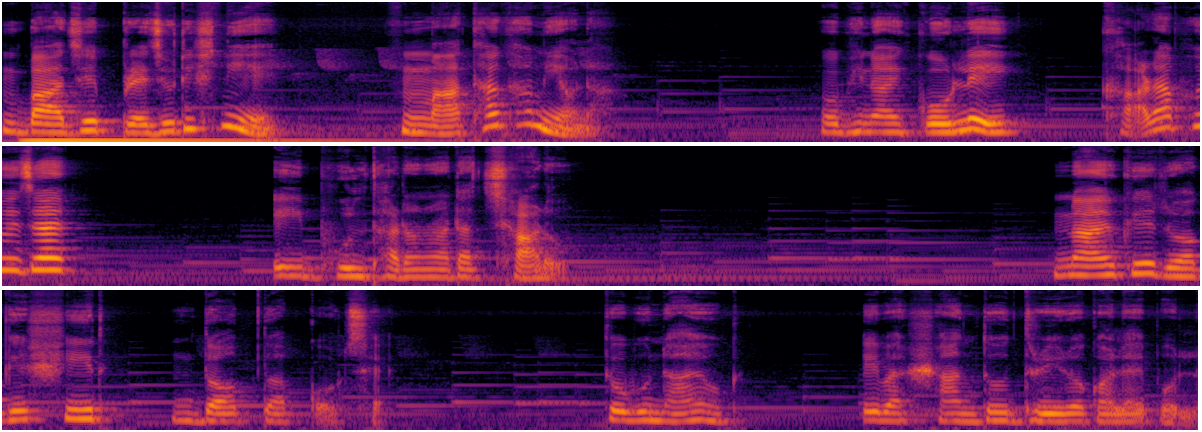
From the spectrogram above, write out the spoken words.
বাজে প্রেজুডিস নিয়ে মাথা ঘামিও না। অভিনয় করলেই খারাপ হয়ে যায় এই ভুল ধারণাটা ছাড়ো। নায়কের রগের শির দপ দপ করছে। তবু নায়ক এবার শান্ত দৃঢ় গলায় বলল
